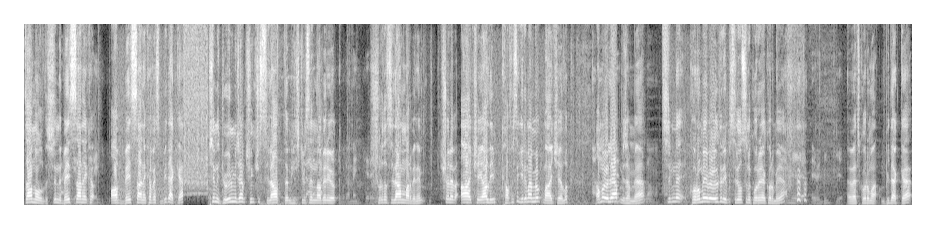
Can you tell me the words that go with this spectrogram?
Tam oldu. Şimdi 5 saniye Abi 5 saniye kafes. Bir dakika. Şimdi görülmeyeceğim çünkü silah attım. Hiç kimsenin haberi yok. Şurada silahım var benim. Şöyle bir AK'yi alayım. Kafese girmem yok mu AK'yi alıp? Ama öyle yapmayacağım ya. Şimdi korumayı bir öldüreyim. Silosunu koruyan korumayı. Evet koruma. Bir dakika.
